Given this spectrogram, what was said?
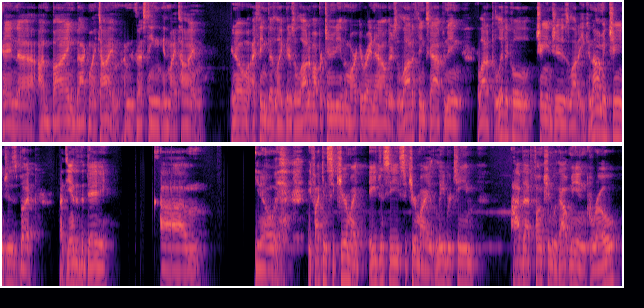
and uh, I'm buying back my time. I'm investing in my time. You know, I think that like there's a lot of opportunity in the market right now. There's a lot of things happening, a lot of political changes, a lot of economic changes. But at the end of the day, um, you know, if I can secure my agency, secure my labor team, have that function without me and grow,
